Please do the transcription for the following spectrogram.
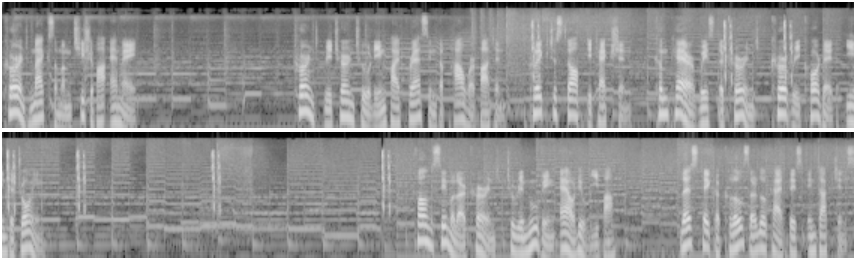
Current maximum 78 mA. Current return to 0 by pressing the power button. Click to stop detection. Compare with the current curve recorded in the drawing. Found similar current to removing L618. Let's take a closer look at this inductance.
